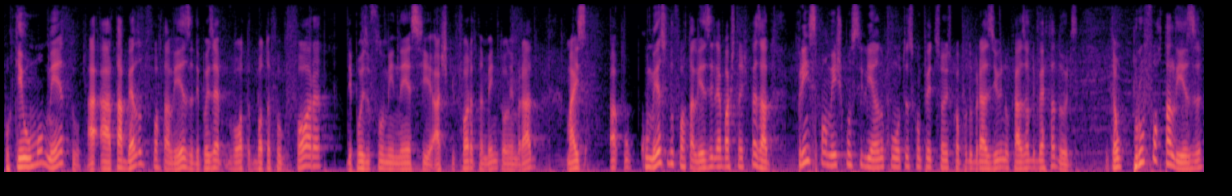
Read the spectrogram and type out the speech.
porque o momento, a, a tabela do Fortaleza, depois é Botafogo fora, depois o Fluminense, acho que fora também, não estou lembrado, mas o começo do Fortaleza ele é bastante pesado, principalmente conciliando com outras competições, Copa do Brasil e no caso a Libertadores. Então, pro Fortaleza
